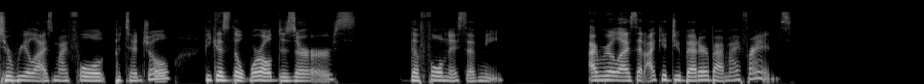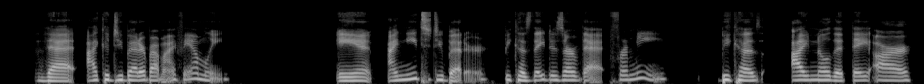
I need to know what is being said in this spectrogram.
to realize my full potential because the world deserves the fullness of me. I realized that I could do better by my friends, that I could do better by my family. And I need to do better because they deserve that from me because I know that they are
